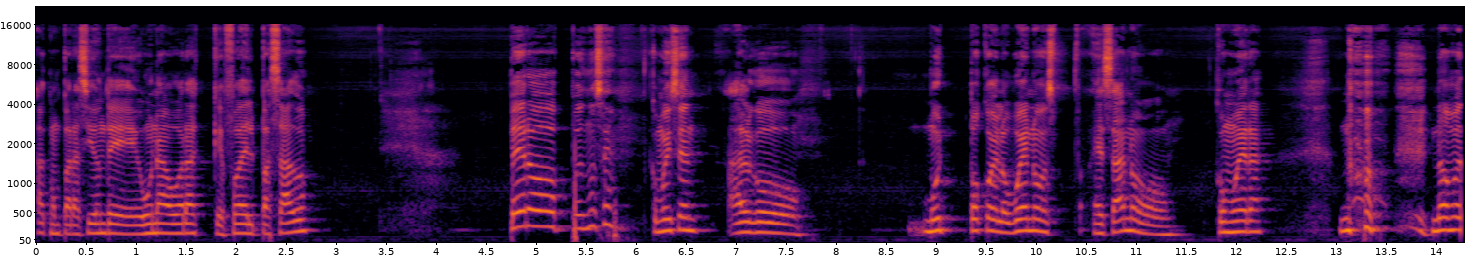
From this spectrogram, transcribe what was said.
a comparación de una hora que fue del pasado. Pero pues no sé, como dicen, algo muy poco de lo bueno es, sano, ¿cómo era? No, no,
